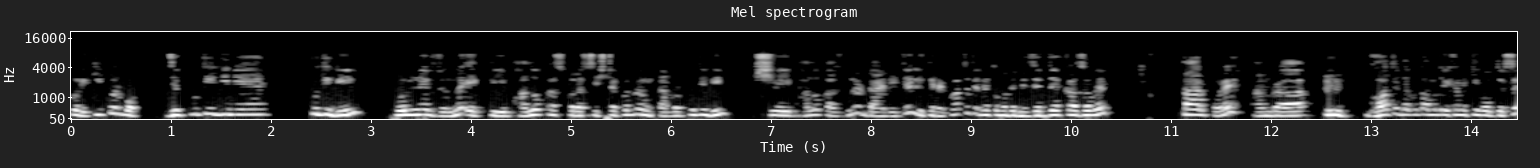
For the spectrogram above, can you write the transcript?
করে কি করব? যে প্রতিদিনে, প্রতিদিন অন্যের জন্য একটি ভালো কাজ করার চেষ্টা করবে এবং তারপর প্রতিদিন সেই ভালো কাজগুলো ডায়েরিতে লিখে রাখবে। অর্থাৎ এটা তোমাদের নিজেদের কাজ হবে। তারপরে আমরা ঘতে দেখো তো আমাদের এখানে কি বলতেছে?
